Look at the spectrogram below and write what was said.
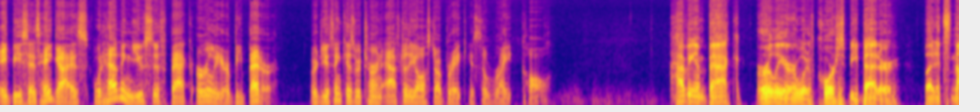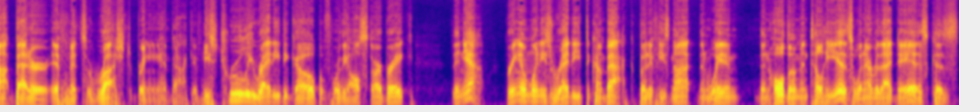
A.B. says, Hey guys, would having Jusuf back earlier be better? Or do you think his return after the All-Star break is the right call? Having him back earlier would of course be better, but it's not better if it's rushed bringing him back. If he's truly ready to go before the All Star break, then yeah, bring him when he's ready to come back. But if he's not, then wait him, then hold him until he is, whenever that day is. Because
